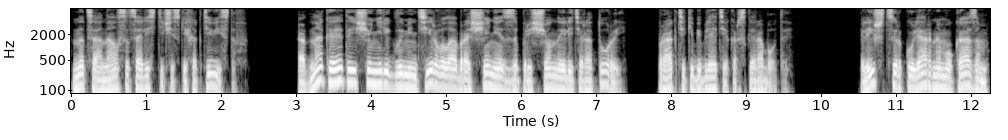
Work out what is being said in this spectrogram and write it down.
национал-социалистических активистов. Однако это еще не регламентировало обращение с запрещенной литературой практики библиотекарской работы. Лишь циркулярным указом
